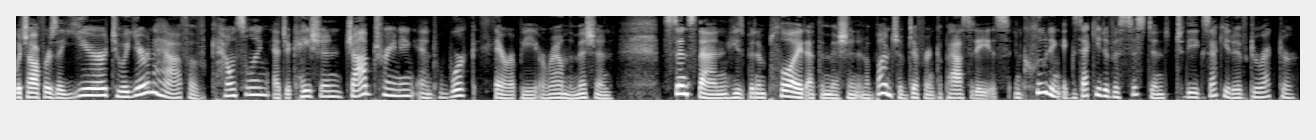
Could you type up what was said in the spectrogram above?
which offers a year to a year and a half of counseling, education, job training, and work therapy around the mission. Since then, he's been employed at the mission in a bunch of different capacities, including executive assistant to the executive director.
